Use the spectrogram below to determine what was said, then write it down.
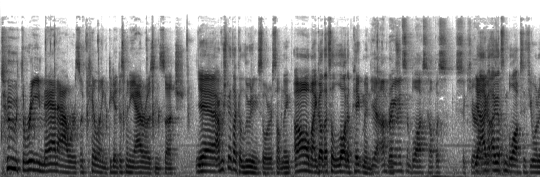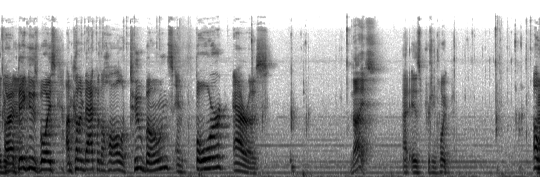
two, three man hours of killing to get this many arrows and such. Yeah, I wish we had like a looting sword or something. Oh my god, that's a lot of pigmen. Yeah, I'm bringing in some blocks to help us secure. Yeah, I got, I got some blocks if you want to do All it. right, now. big news, boys! I'm coming back with a haul of two bones and four arrows. Nice. That is pretty hype. Oh All wow!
